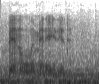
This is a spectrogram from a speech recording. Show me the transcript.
have been eliminated.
